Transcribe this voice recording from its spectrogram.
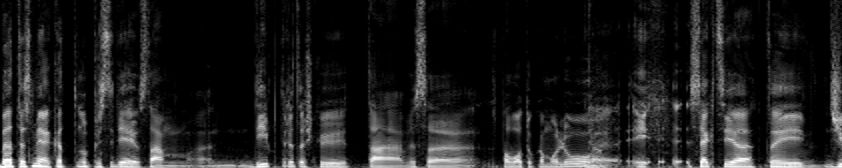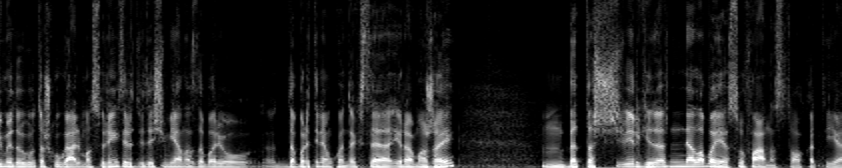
Bet esmė, kad nu, prisidėjus tam a, deep tritaškiui, tą visą spalvotų kamolių Jo. e, e, sekciją, tai žymiai daugiau taškų galima surinkti ir 21 dabar jau dabartiniam kontekste yra mažai. Mm, Bet aš irgi aš nelabai esu fanas to, kad jie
